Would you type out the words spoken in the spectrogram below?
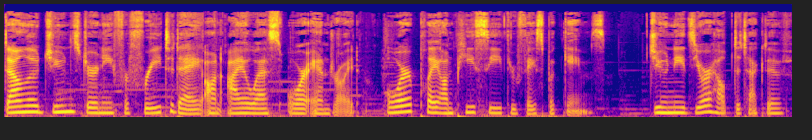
download June's Journey for free today on iOS or Android, or play on PC through Facebook Games. June needs your help, detective.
